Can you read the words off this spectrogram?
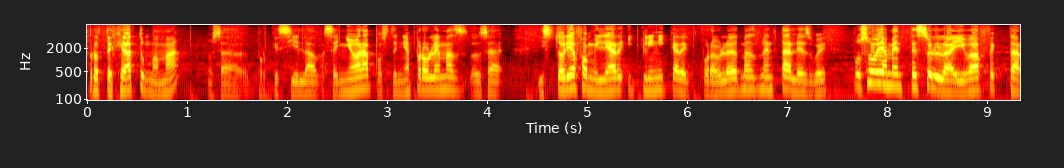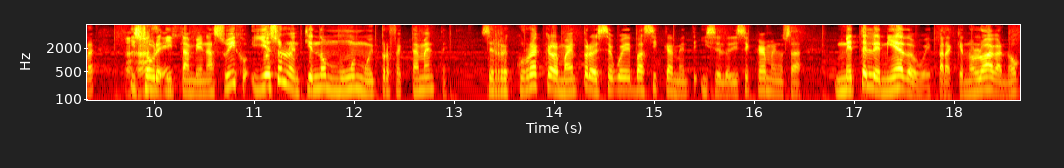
proteger a tu mamá. O sea, porque si la señora pues tenía problemas, o sea, historia familiar y clínica de problemas mentales, güey, pues obviamente eso la iba a afectar y, sobre, y también a su hijo. Y eso lo entiendo muy, muy perfectamente. Se recurre a Carmine, pero ese güey básicamente, y se lo dice Carmen, o sea, métele miedo, güey, para que no lo haga, ¿no?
